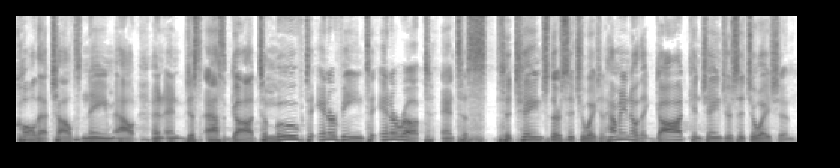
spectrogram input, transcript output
Call that child's name out and, and just ask God to move, to intervene, to interrupt, and to, to change their situation. How many know that God can change your situation?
